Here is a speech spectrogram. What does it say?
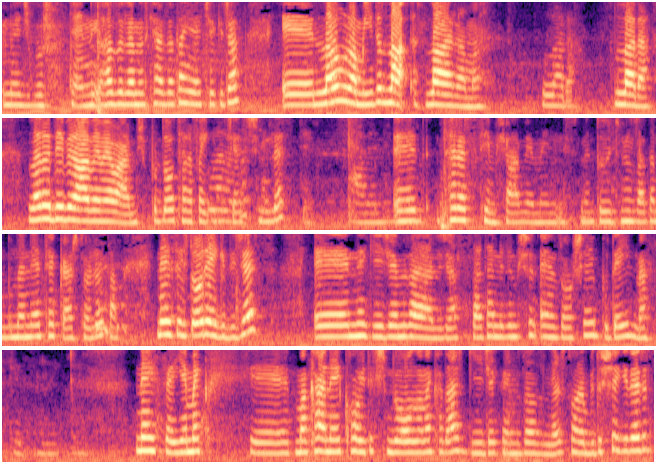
Mecbur. Yani hazırlanırken zaten yine çekeceğim. E, Laura mıydı? La, Lara mı? Lara. Lara. Lara diye bir AVM varmış. Burada o tarafa gideceğiz şimdi. E, Terasitiymiş AVM'nin ismi. Duydunuz zaten. Bunları niye tekrar söylüyorsam. Neyse işte oraya gideceğiz. E, ne giyeceğimizi ayarlayacağız. Zaten bizim için en zor şey bu değil mi? Kesinlikle. Neyse yemek e, makarnayı koyduk. Şimdi o olana kadar giyeceklerimizi hazırlarız. Sonra bir duşa gireriz.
